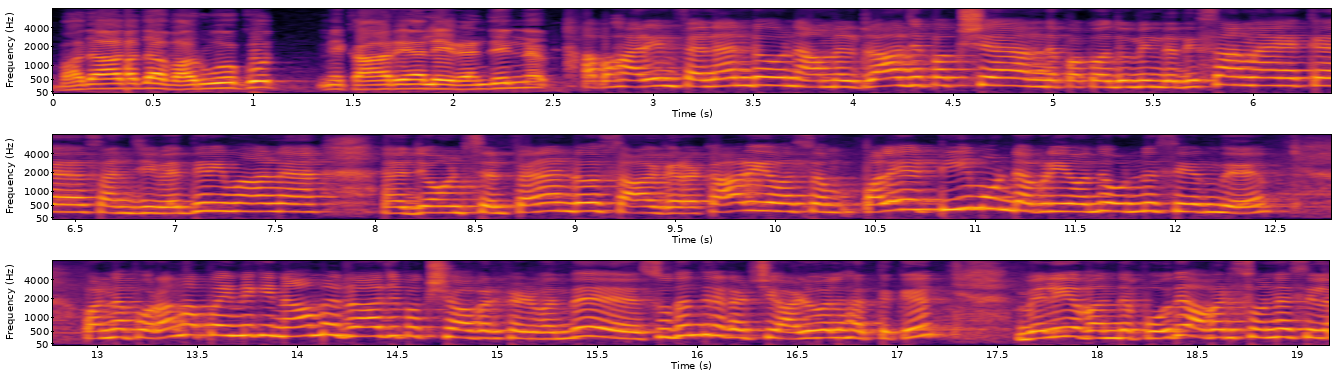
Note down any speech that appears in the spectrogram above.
බදාදා වරුවකුත් මේ කාර්යාලයේ රැඳෙන්න அப்போ ஹரின் பெர்னாண்டோ நாமல் ராஜபக்ஷ அந்த பக்கம் துமிந்த திசாநாயக்க சஞ்சீவ் எதிரிமான அஹ், ஜோன்சன் பெர்னாண்டோ சாகர காரியவசம் பழைய டீம் உண்டு அப்படியே வந்து ஒன்று சேர்ந்து பண்ண போகிறாங்க அப்போ இன்னைக்கு நாமல் ராஜபக்ஷ அவர்கள் வந்து சுதந்திர கட்சி அலுவலகத்துக்கு வெளியே வந்த போது அவர் சொன்ன சில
